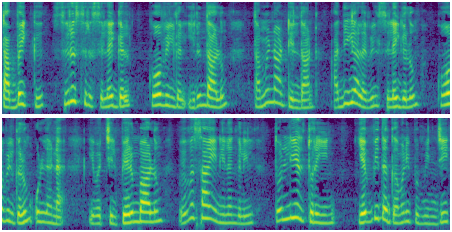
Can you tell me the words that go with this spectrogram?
தவ்வைக்கு சிறு சிறு சிலைகள் கோவில்கள் இருந்தாலும் தமிழ்நாட்டில்தான் அதிக அளவில் சிலைகளும் கோவில்களும் உள்ளன. இவற்றில் பெரும்பாலும் விவசாய நிலங்களில் தொல்லியல் துறையின் எவ்வித கவனிப்புமின்றி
